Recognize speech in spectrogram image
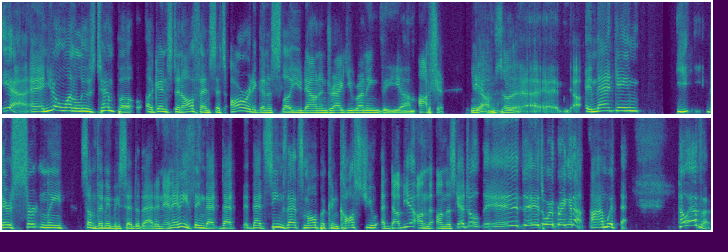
Yeah, and you don't want to lose tempo against an offense that's already going to slow you down and drag you running the um, option. You yeah. know, so uh, in that game, there's certainly something to be said to that. And, and anything that that that seems that small but can cost you a W on the on the schedule, it, it's worth bringing up. I'm with that. However,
